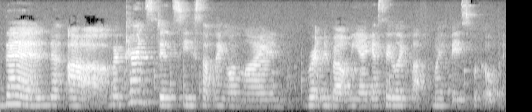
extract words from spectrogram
then uh, my parents did see something online written about me. I guess they like left my Facebook open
